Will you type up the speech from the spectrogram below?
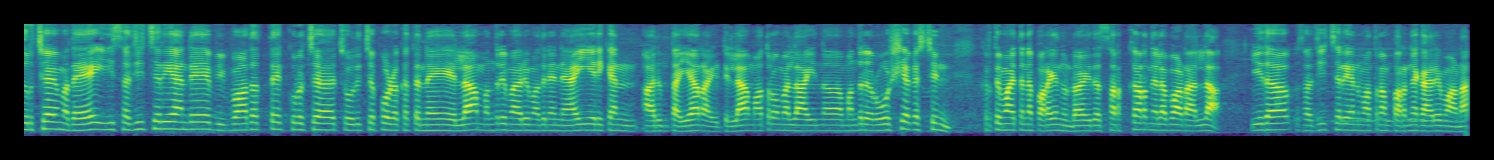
തീർച്ചയായും അതെ. ഈ സജി ചെറിയാന്റെ വിവാദത്തെക്കുറിച്ച് ചോദിച്ചപ്പോഴൊക്കെ തന്നെ എല്ലാ മന്ത്രിമാരും അതിനെ ന്യായീകരിക്കാൻ ആരും തയ്യാറായിട്ടില്ല. മാത്രവുമല്ല ഇന്ന് മന്ത്രി റോഷി അഗസ്റ്റിൻ കൃത്യമായി തന്നെ പറയുന്നുണ്ട് ഇത് സർക്കാർ നിലപാടല്ല. ഇത് സജി ചെറിയാൻ മാത്രം പറഞ്ഞ കാര്യമാണ്.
